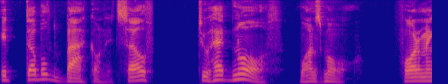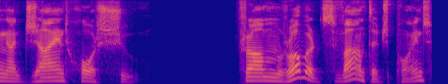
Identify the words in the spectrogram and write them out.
it doubled back on itself to head north once more, forming a giant horseshoe. From Robert's vantage point,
